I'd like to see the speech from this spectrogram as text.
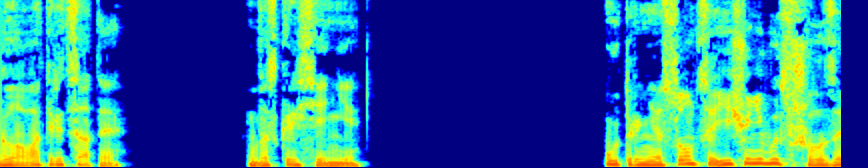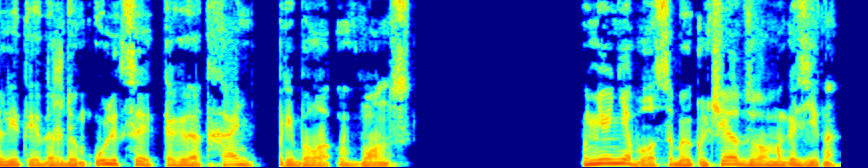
Глава 30. Воскресенье. Утреннее солнце еще не высушило залитые дождем улицы, когда Тхань прибыла в Монс. У нее не было с собой ключей от зоомагазина.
